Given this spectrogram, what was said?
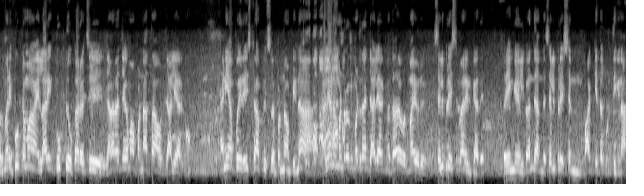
ஒரு மாதிரி கூட்டமாக எல்லாரையும் கூப்பிட்டு உட்கார வச்சு ஜனரஞ்சகமாக பண்ணாதான் ஒரு ஜாலியாக இருக்கும். தனியாக போய் ரெஜிஸ்டர் ஆஃபீஸில் பண்ணோம் அப்படின்னா கல்யாணம் பண்ணுறவங்க மட்டும் தான் ஜாலியாக இருக்குமே தவிர ஒரு மாதிரி ஒரு செலிப்ரேஷன் மாதிரி இருக்காது. ஸோ எங்களுக்கு வந்து அந்த செலிப்ரேஷன் பாக்கியத்தை கொடுத்தீங்கன்னா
